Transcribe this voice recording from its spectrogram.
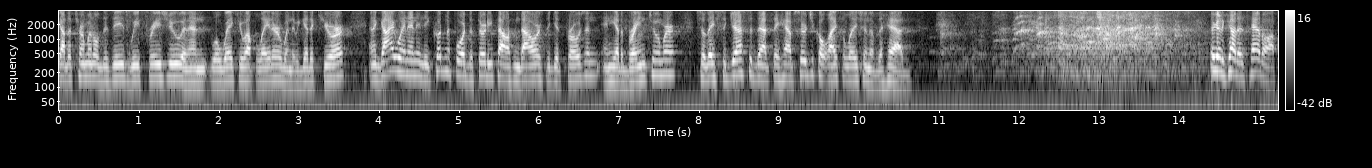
got a terminal disease, we freeze you and then we'll wake you up later when we get a cure. And a guy went in and he couldn't afford the $30,000 to get frozen and he had a brain tumor. So they suggested that they have surgical isolation of the head. They're going to cut his head off.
